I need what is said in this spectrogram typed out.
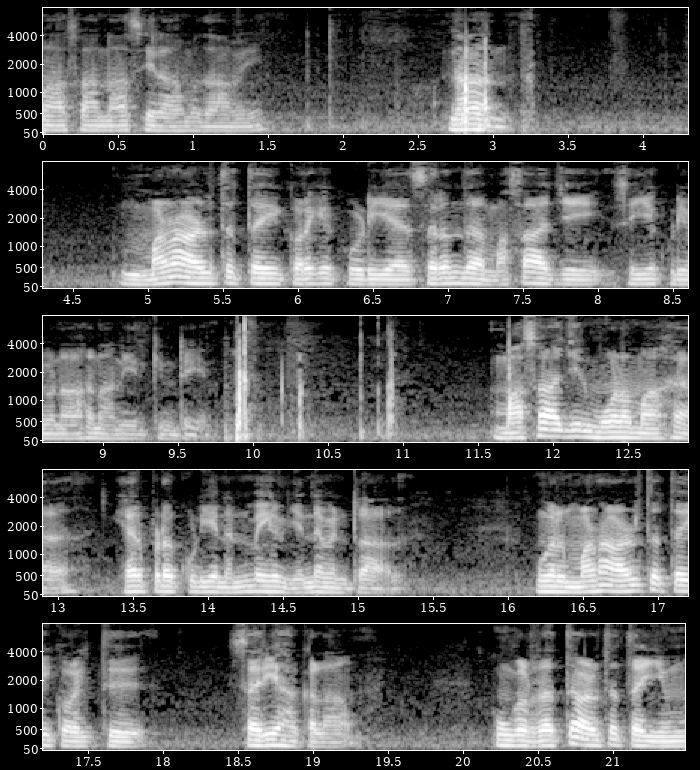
மாசா நாசி அகமதாவை நான் மன அழுத்தத்தை குறைக்கக்கூடிய சிறந்த மசாஜை செய்யக்கூடியவனாக நான் இருக்கின்றேன். மசாஜின் மூலமாக ஏற்படக்கூடிய நன்மைகள் என்னவென்றால் உங்கள் மன அழுத்தத்தை குறைத்து சரியாக்கலாம். உங்கள் இரத்த அழுத்தத்தையும்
